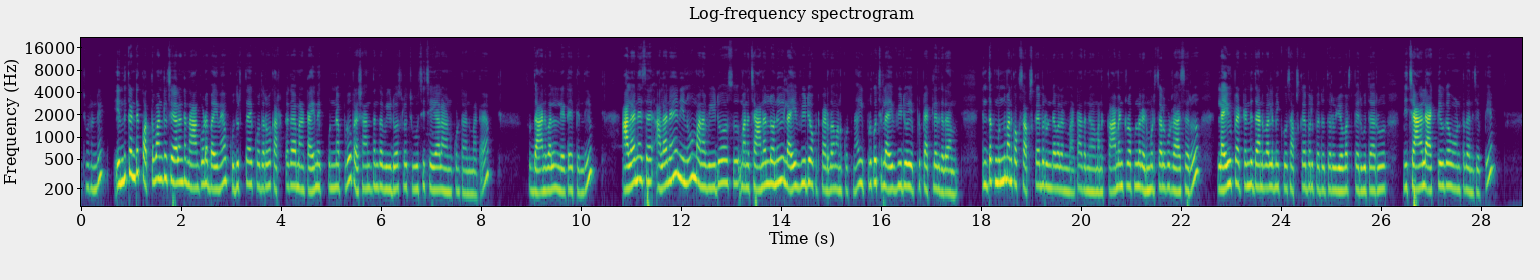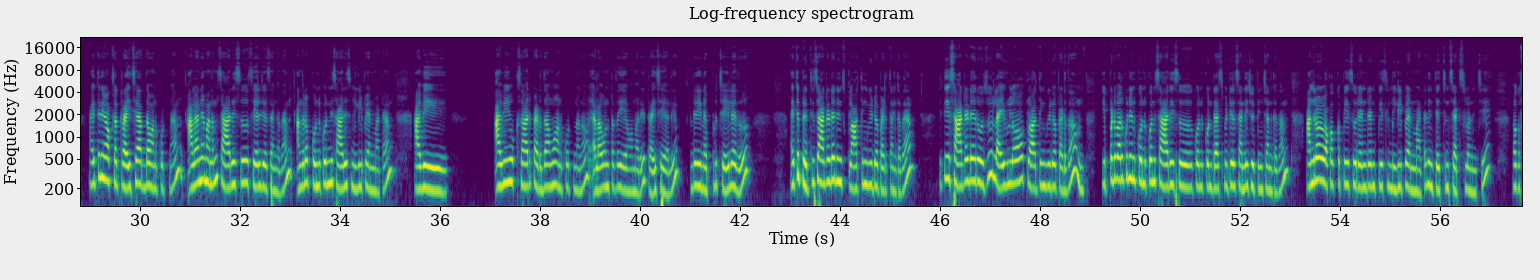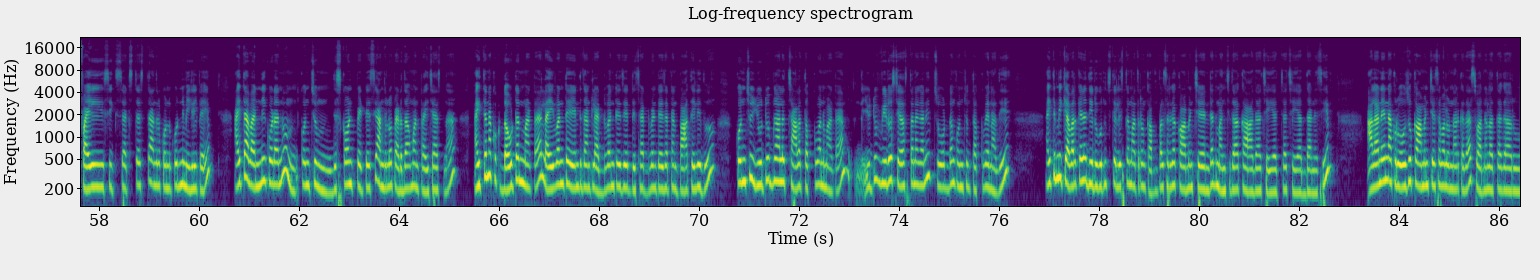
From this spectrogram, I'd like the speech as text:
చూడండి. ఎందుకంటే కొత్త వంటలు చేయాలంటే నాకు కూడా భయమే. కుదురుతాయి కుదరవు కరెక్ట్గా మన టైం ఎక్కువ ఉన్నప్పుడు ప్రశాంతంగా వీడియోస్లో చూసి చేయాలని అనుకుంటాను అనమాట సో దానివల్ల లేట్ అయిపోయింది. అలానే అలానే నేను మన వీడియోస్ మన ఛానల్లోని లైవ్ వీడియో ఒకటి పెడదాం అనుకుంటున్నా. ఇప్పుడు వచ్చి లైవ్ వీడియో ఎప్పుడు పెట్టలేదు కదా. ఇంతకుముందు మనకు ఒక సబ్స్క్రైబర్ ఉండేవాళ్ళనమాట. అతను మనకు కామెంట్ రూపంలో రెండు మూడు సార్లు కూడా రాశారు. లైవ్ పెట్టండి. దానివల్ల మీకు సబ్స్క్రైబర్లు పెరుగుతారు వ్యూవర్స్ పెరుగుతారు. మీ ఛానల్ యాక్టివ్గా ఉంటుందని చెప్పి. అయితే నేను ఒకసారి ట్రై చేద్దాం అనుకుంటున్నాను అలానే మనం శారీస్ సేల్ చేసాం కదా అందులో కొన్ని కొన్ని శారీస్ మిగిలిపోయాయి అనమాట అవి అవి ఒకసారి పెడదాము అనుకుంటున్నాను. ఎలా ఉంటుందో ఏమో మరి ట్రై చేయాలి. అంటే నేను ఎప్పుడు చేయలేదు. అయితే ప్రతి సాటర్డే నేను క్లాతింగ్ వీడియో పెడతాను కదా అయితే ఈ సాటర్డే రోజు లైవ్లో క్లాతింగ్ వీడియో పెడదాం. ఇప్పటి వరకు నేను కొన్ని కొన్ని శారీస్ కొన్ని కొన్ని డ్రెస్ మెటీరియల్స్ అన్నీ చూపించాను కదా. అందులో ఒక్కొక్క పీసు రెండు రెండు పీసులు మిగిలిపోయాయి అనమాట నేను తెచ్చిన సెట్స్లో నుంచి ఒక ఫైవ్ సిక్స్ సెట్స్ తెస్తే అందులో కొన్ని కొన్ని మిగిలిపోయాయి. అయితే అవన్నీ కూడాను కొంచెం డిస్కౌంట్ పెట్టేసి అందులో పెడదాము అని ట్రై చేస్తున్నా. అయితే నాకు ఒక డౌట్ అనమాట లైవ్ అంటే ఏంటి? దాంట్లో అడ్వాంటేజ్ డిసడ్వాంటేజ్ అంటే నాకు బాగా తెలీదు. కొంచెం యూట్యూబ్ నాలెడ్జ్ చాలా తక్కువ అనమాట యూట్యూబ్ వీడియోస్ చేస్తాను కానీ చూడడం కొంచెం తక్కువే నాది అయితే మీకు ఎవరికైనా దీని గురించి తెలిస్తే మాత్రం కంపల్సరీగా కామెంట్ చేయండి. అది మంచిదా కాదా చేయొచ్చా చేయొద్దా అనేసి. అలానే నాకు రోజు కామెంట్ చేసే వాళ్ళు ఉన్నారు కదా స్వర్ణలత గారు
